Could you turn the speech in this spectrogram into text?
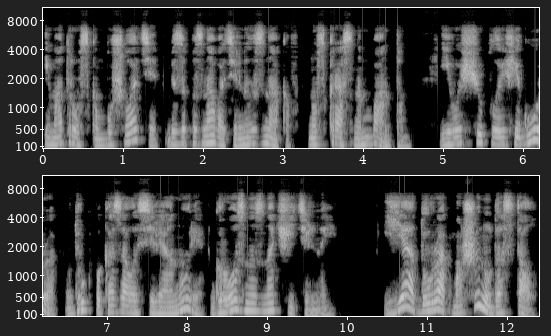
и матросском бушлате без опознавательных знаков, но с красным бантом, его щуплая фигура вдруг показалась Элеоноре грозно значительной. Я, дурак, машину достал,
